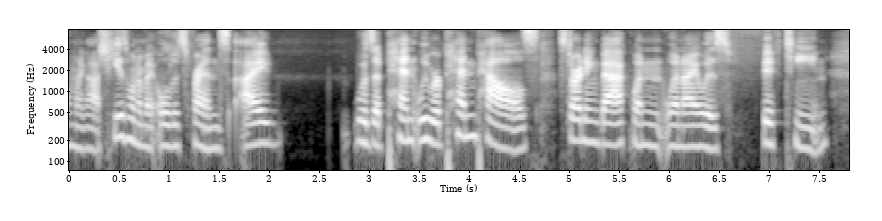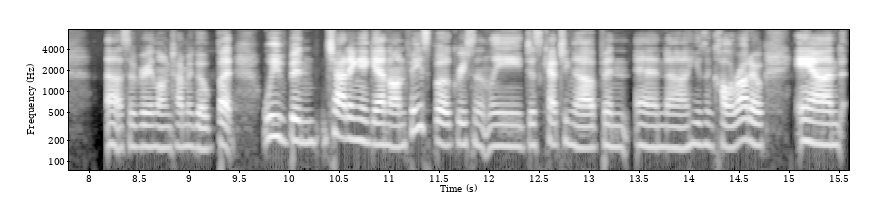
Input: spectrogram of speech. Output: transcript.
oh my gosh, he's one of my oldest friends. I was a pen, we were pen pals starting back when, when I was 15. Uh, so a very long time ago, but we've been chatting again on Facebook recently, just catching up. And and uh, he's in Colorado, and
